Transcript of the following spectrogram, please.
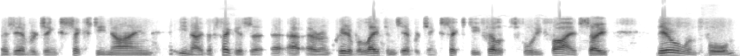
is averaging 69. You know, the figures are, are, are incredible. Latham's averaging 60, Phillips 45. So they're all in form.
